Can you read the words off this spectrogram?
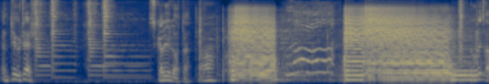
en durters. Ska det ju låta. Ja. Roligt va?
